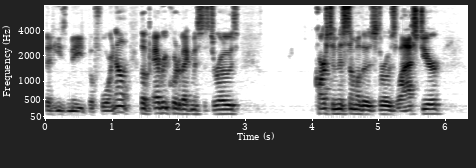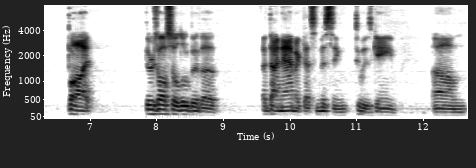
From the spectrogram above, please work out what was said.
that he's made before. Now, look, every quarterback misses throws. Carson missed some of those throws last year, but there's also a little bit of a, a dynamic that's missing to his game. Um,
